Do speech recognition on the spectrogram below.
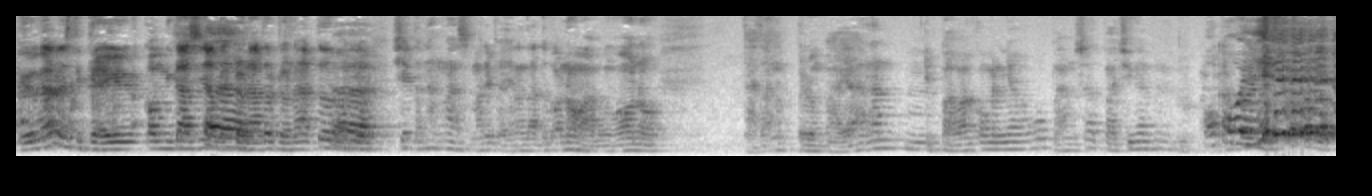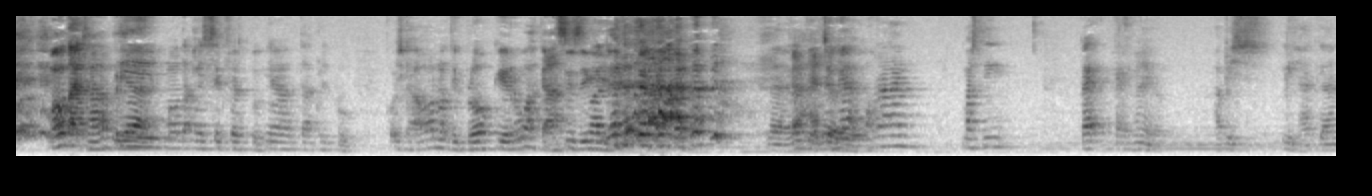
gitu kan harus digawe komunikasi sampai Eh. donatur donatur Eh. waduh sih tenang mas mari bayaran tak tuh no aku ngono Datang belum bayaran Hmm. di bawah komennya oh bangsat bajingan Oh, oh, iya. mau tak japri Iya. mau tak ngisik Facebooknya tak klik kok gak ono diblokir wah kasus ini. Nah, kan biasanya ya. orang kan pasti kayak kayak gimana ya? Habis lihat kan,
